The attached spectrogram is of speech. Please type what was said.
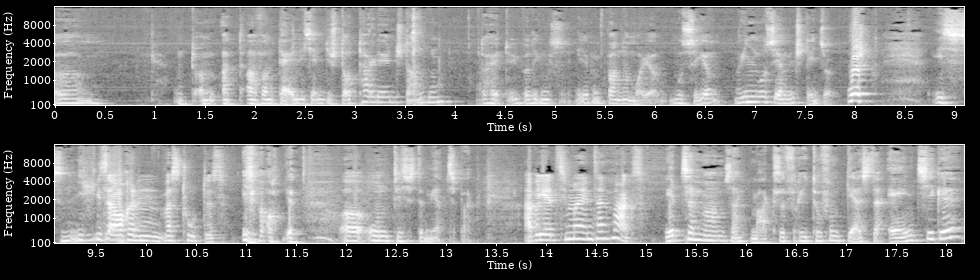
ähm, und auf einem Teil ist eben die Stadthalle entstanden da hätte übrigens irgendwann einmal ein Museum, Wien-Museum entstehen sollen. Wurscht. Ist nicht. Ist auch ein was Totes. Ist auch, ja. Äh, und das ist der Märzpark. Aber jetzt sind wir in St. Marx. Jetzt sind wir am St. Marxer Friedhof und der ist der einzige,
